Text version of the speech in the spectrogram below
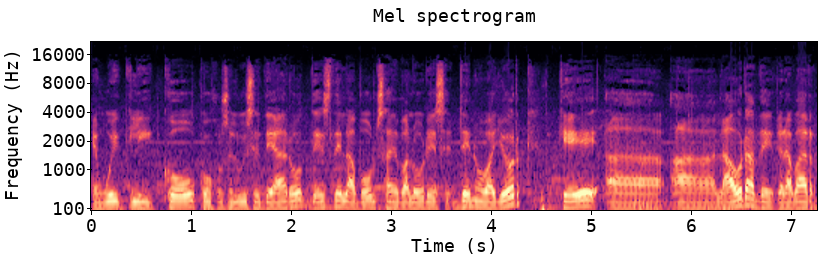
en Weekly Call con José Luis de Aro desde la Bolsa de Valores de Nueva York, que a, la hora de grabar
